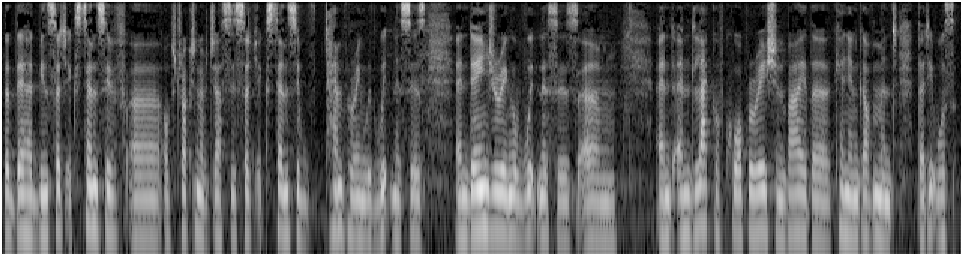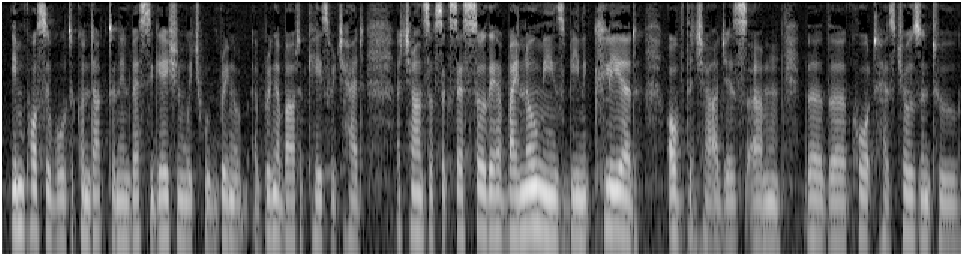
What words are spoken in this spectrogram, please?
that there had been such extensive uh, obstruction of justice, such extensive tampering with witnesses, endangering of witnesses. Um, and, and lack of cooperation by the Kenyan government that it was impossible to conduct an investigation which would bring, uh, bring about a case which had a chance of success. So they have by no means been cleared of the charges. Um, the, the court has chosen to,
